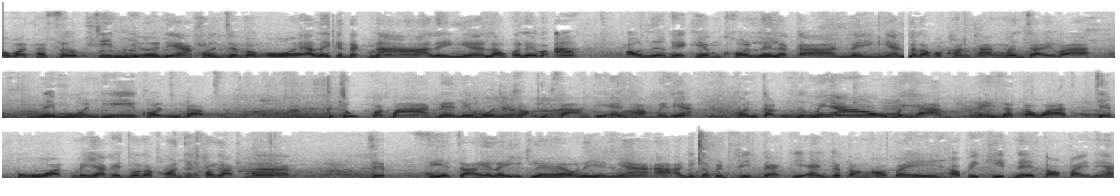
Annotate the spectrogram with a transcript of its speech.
ว่าถ้าเสิร์ฟจิ้นเยอะเนี่ยคนจะแบบโอ๊ยอะไรกันนักหนาอะไรอย่างเงี้ยเราก็เลยบอกอะเอาเรื่องให้เข้มข้นเลยละกันอะไรอย่างเงี้ยแล้วเราก็ค่อนข้างมั่นใจว่าในม้วนที่คนแบบกระจุกมากๆเนี่ยในม้วนที่สองที่สามที่แอนทำไปเนี่ยคนกลับรู้สึกไม่เอาไม่อยากให้สัตวัตเจ็บปวด ไม่อยากให้ตัวละครที่เขารักมาก เจ็บเสียใจอะไรอีกแล้วอะไรอย่างเงี้ยอะอันนี้ก็เป็นฟีดแบ็กที่แอนก็ต้องเอาไปเอาไปคิดในต่อไปในอ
